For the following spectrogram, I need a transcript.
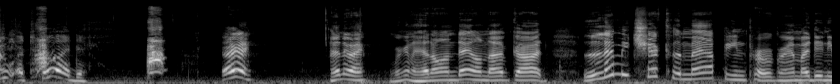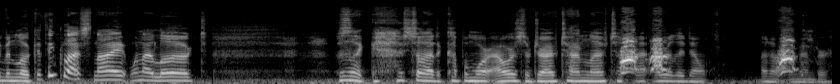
You a tud. Okay. Anyway, we're going to head on down. I've got... Let me check the mapping program. I didn't even look. I think last night when I looked... It was like, I still had a couple more hours of drive time left. I, I really don't, I don't remember.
